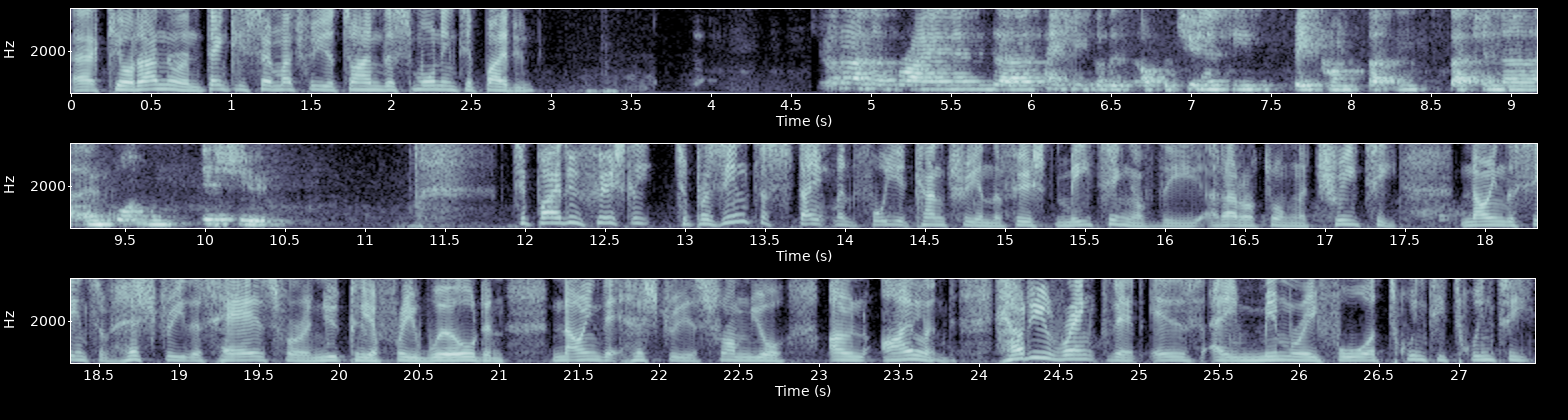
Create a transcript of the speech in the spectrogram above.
uh, kia ora, and thank you so much for your time this morning, Te Paeru. Kia ora, Brian, and uh, thank you for this opportunity to speak on such, such an uh, important issue. Te Paeru, firstly, to present a statement for your country in the first meeting of the Rarotonga Treaty, knowing the sense of history this has for a nuclear free world and knowing that history is from your own island, how do you rank that as a memory for 2020?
